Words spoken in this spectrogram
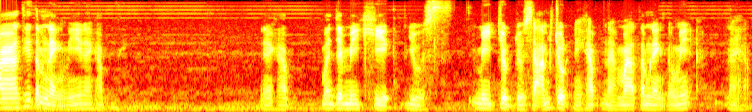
มาที่ตำแหน่งนี้นะครับนี่ยครับ มันจะมีขีดอยู่มีจุดอยู่สามจุดนี่ครับนะมาตำแหน่งตรงนี้นะครับ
